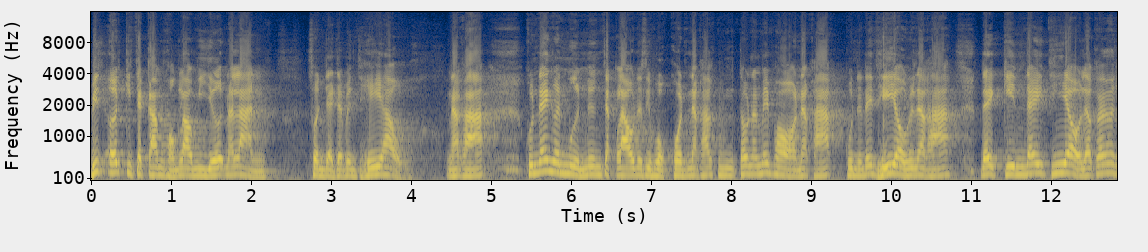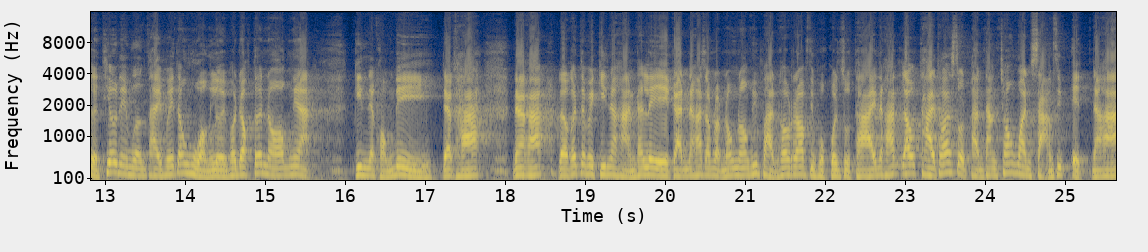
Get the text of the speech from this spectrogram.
มิสเอิร์ธกิจกรรมของเรามีเยอะนะลัน ส่วนใหญ่จะเป็นเที่ยวนะคะ คุณได้เงินหมื่นหนึ่งจากเราในสิบหกคนนะคะคุณเท่านั้นไม่พอนะคะ คุณจะได้เที่ยวด้วยนะคะ ได้กินได้เที่ยวแล้วก็ถ้าเกิดเที่ยวในเมืองไทยไม่ต้องห่วงเลยเพราะดรน้องเนี่ย กินแต่ของดีนะคะนะคะ เราก็จะไปกินอาหารทะเลกันนะคะสำหรับน้องๆที่ผ่านเข้ารอบ 16 คนสุดท้ายนะคะ เราถ่ายทอดสดผ่านทางช่องวัน 31 นะคะ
